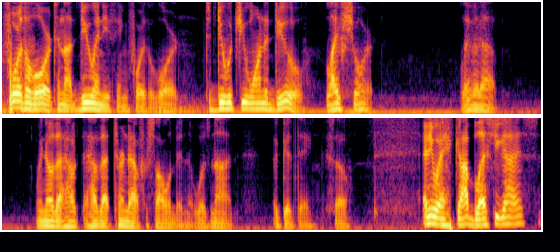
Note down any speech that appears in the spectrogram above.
for the Lord, to not do anything for the Lord, to do what you want to do. Life's short. Live it up. We know that how, how that turned out for Solomon. It was not a good thing. So, anyway, God bless you guys.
